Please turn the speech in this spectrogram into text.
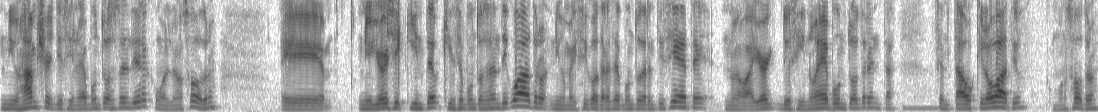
New Hampshire 19.63 como el de nosotros, eh, New Jersey 15 15.64, New Mexico 13.37, Nueva York 19.30 centavos kilovatios como nosotros,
